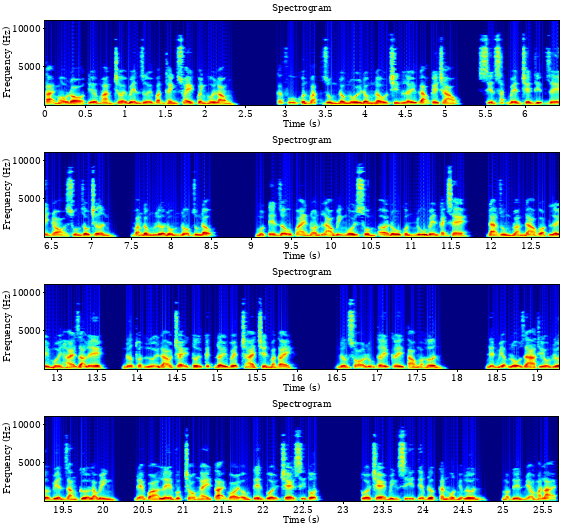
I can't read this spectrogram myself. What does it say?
tại màu đỏ tía màn trời bên dưới vận thành xoay quanh hôi long. Các phu quân bắc dùng đồng nồi đồng nấu chín lấy gạo cây cháo, xiên sắt bên trên thịt dê nhỏ xuống dầu trơn, văng đống lửa đôm đốt rung động. Một tên dâu quai nón lao binh ngồi xổm ở đồ quân nhu bên cạnh xe, đang dùng đoạn đao gọt lấy mới hái giá lê, nước thuận lưỡi đao chạy tới kết đầy vết chai trên bàn tay. Nương so lung tây cây táo ngọt hơn. Nên miệng lộ ra thiếu nửa viên răng cửa lao binh đem quả lê vứt cho ngay tại gói ống tên tuổi trẻ sĩ tốt. Tuổi trẻ binh sĩ tiếp được cắn một miệng lớn, ngọt đến meo mắt lại,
